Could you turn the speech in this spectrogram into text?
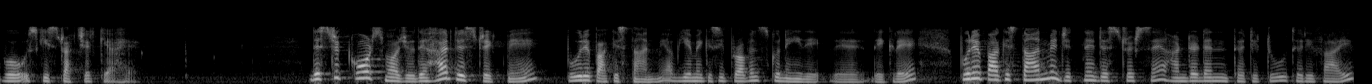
वो उसकी स्ट्रक्चर क्या है। डिस्ट्रिक्ट कोर्ट्स मौजूद है। हर डिस्ट्रिक्ट में पूरे पाकिस्तान में अब ये मैं किसी प्रोविंस को नहीं दे, दे, देख रहे पूरे पाकिस्तान में जितने डिस्ट्रिक्ट्स हैं 132 35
